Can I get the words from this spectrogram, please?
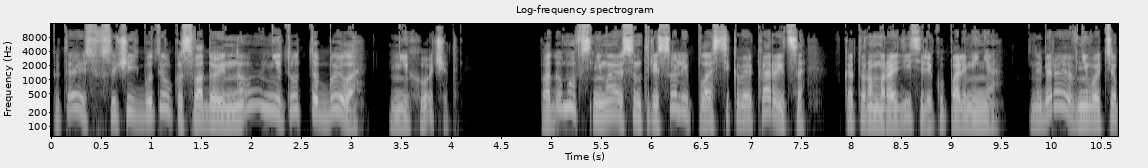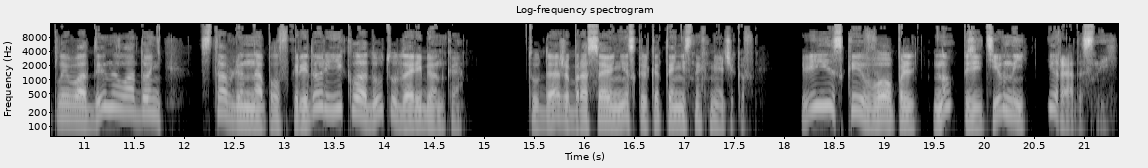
Пытаюсь всучить бутылку с водой, но не тут-то было. Не хочет. Подумав, снимаю с антресолей пластиковое корыце, в котором родители купали меня. Набираю в него теплой воды на ладонь, ставлю на пол в коридоре и кладу туда ребенка. Туда же бросаю несколько теннисных мячиков. Виск и вопль, но позитивный и радостный.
